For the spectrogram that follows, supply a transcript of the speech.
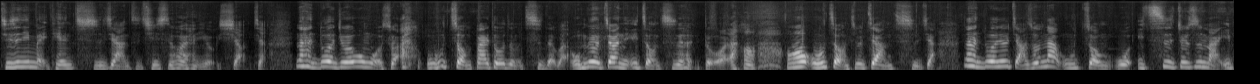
其实你每天吃这样子，其实会很有效。这样，那很多人就会问我说啊，五种拜托怎么吃的吧？我没有教你一种吃很多，然 后我们五种就这样吃这样。那很多人就讲说，那五种我一次就是买一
